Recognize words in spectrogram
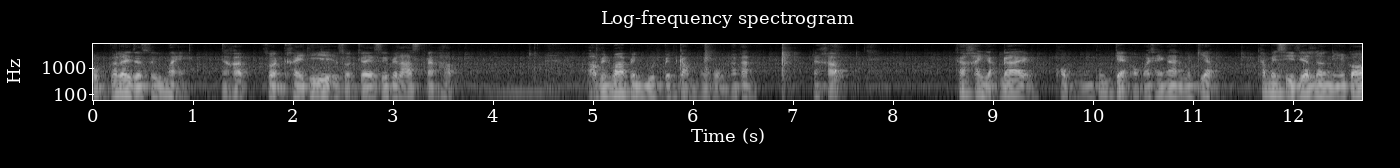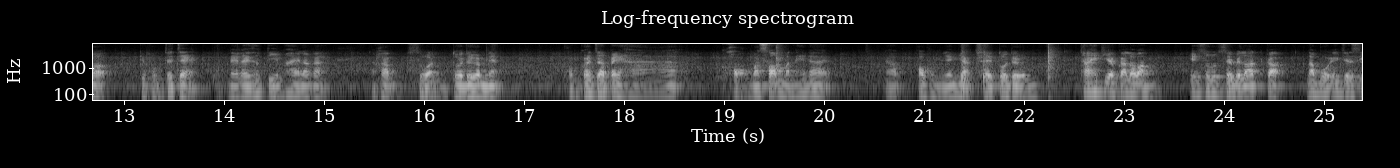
ผมก็เลยจะซื้อใหม่นะครับ ส่วนใครที่สนใจเซเบรัสนะครับ เอาเป็นว่าเป็นบุญเป็นกรรมของผมแล้วกันนะครับ ถ้าใครอยากได้ผมเพิ่งแกะออกมาใช้งานเมื่อกี้ถ้าไม่ซีเรียสเรื่องนี้ก็เดี๋ยวผมจะแจกในไลฟ์สตรีมให้แล้วกันนะครับ ส่วนตัวเดิมเนี่ย ผมก็จะไปหาของมาซ่อมมันให้ได้นะครับ เพราะผมยังอยากใช้ตัวเดิม ถ้าให้เทียบกันระหว่าง ASUS c e b e r u s กับ Navo X70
